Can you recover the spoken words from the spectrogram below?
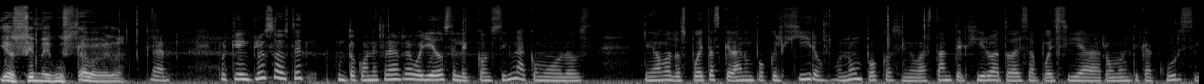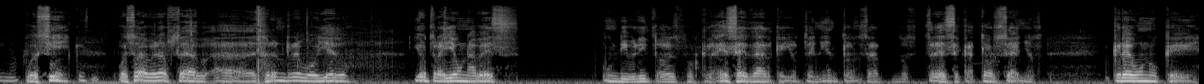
Y eso sí me gustaba, ¿verdad? Claro. Porque incluso a usted, junto con Efraín Rebolledo, se le consigna como los digamos, los poetas que dan un poco el giro, o no un poco, sino bastante el giro a toda esa poesía romántica cursi, ¿no? Pues sí, pues a ver, o sea, a Efraín Rebolledo, yo traía una vez un librito, es porque a esa edad que yo tenía entonces, a los 13, 14 años, cree uno que,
